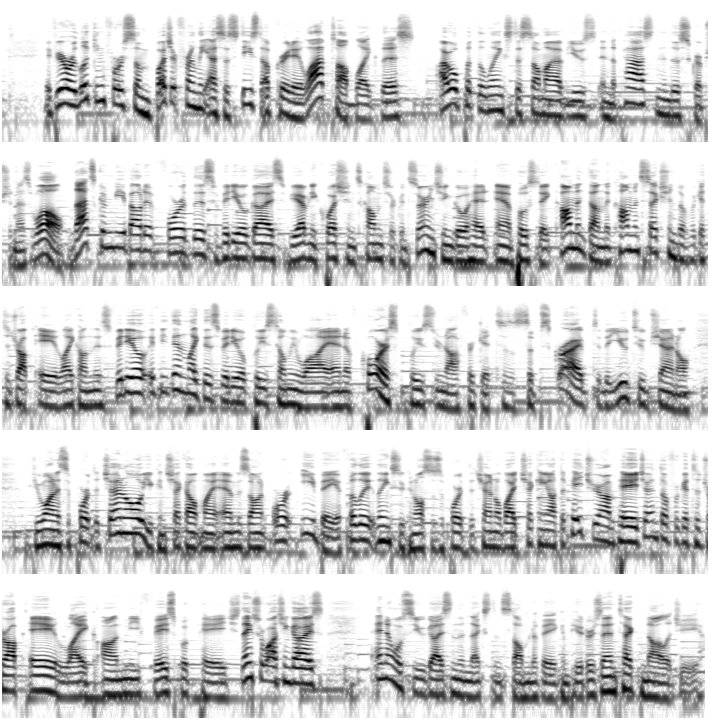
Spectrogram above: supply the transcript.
If you are looking for some budget-friendly SSDs to upgrade a laptop like this, I will put the links to some I have used in the past in the description as well. That's going to be about it for this video, guys. If you have any questions, comments, or concerns, you can go ahead and post a comment down in the comment section. Don't forget to drop a like on this video. If you didn't like this video, please tell me why. And of course, please do not forget to subscribe to the YouTube channel. If you want to support the channel, you can check out my Amazon or eBay affiliate links. You can also support the channel by checking out the Patreon page. And don't forget to drop a like on the Facebook page. Thanks for watching, guys and I will see you guys in the next installment of A Computers and Technology.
